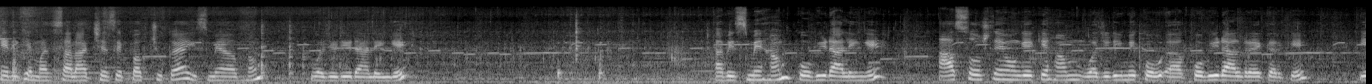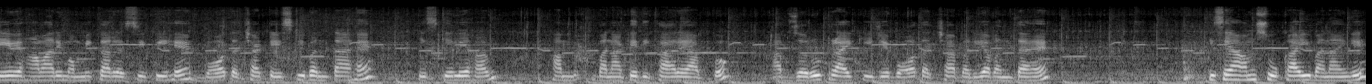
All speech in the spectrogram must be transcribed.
ये देखिए, मसाला अच्छे से पक चुका है, इसमें अब हम वजड़ी डालेंगे। अब इसमें हम कोबी डालेंगे। आज सोचते होंगे कि हम वजड़ी में को, डाल रहे करके। ये हमारी मम्मी का रेसिपी है बहुत अच्छा टेस्टी बनता है। इसके लिए हम हम बना के दिखा रहे हैं आपको। आप ज़रूर ट्राई कीजिए बहुत अच्छा बढ़िया बनता है। इसे हम सूखा ही बनाएँगे।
